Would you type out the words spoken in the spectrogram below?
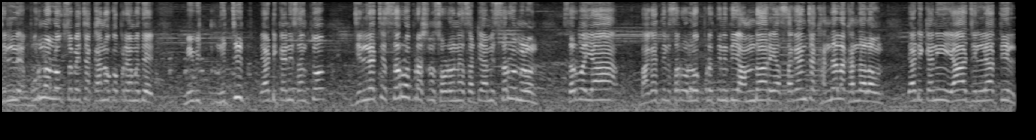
जिल्हे पूर्ण लोकसभेच्या कानाकोपऱ्यामध्ये मी वि- निश्चित या ठिकाणी सांगतो जिल्ह्याचे सर्व प्रश्न सोडवण्यासाठी आम्ही सर्व मिळून सर्व या भागातील सर्व लोकप्रतिनिधी आमदार या सगळ्यांच्या खांद्याला खांदा लावून त्या ठिकाणी या जिल्ह्यातील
